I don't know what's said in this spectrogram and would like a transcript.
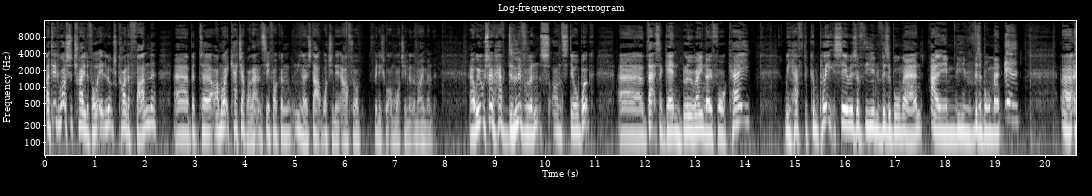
I did watch the trailer for it. It looks kind of fun. Uh, but uh, I might catch up on that and see if I can, you know, start watching it after I've finished what I'm watching at the moment. Uh, we also have Deliverance on Steelbook. Uh, that's, again, Blu-ray, no 4K. We have the complete series of The Invisible Man. I am the Invisible Man. Uh,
